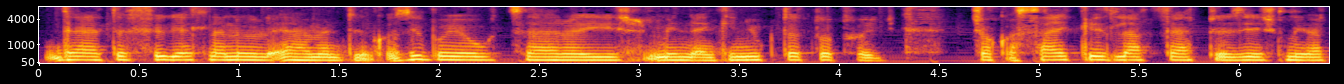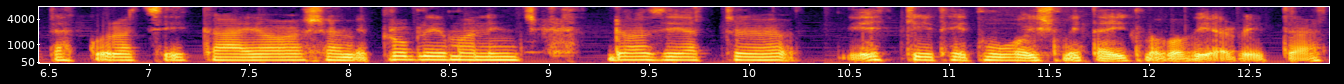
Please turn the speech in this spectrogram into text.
de ettől függetlenül elmentünk az Ibolya utcára is, mindenki nyugtatott, hogy csak a szájkézlábfertőzés miatt ekkora CK-ja, semmi probléma nincs, de azért egy-két hét múlva ismételjük meg a vérvételt.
